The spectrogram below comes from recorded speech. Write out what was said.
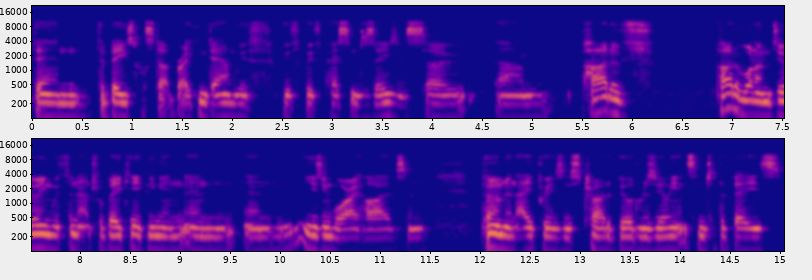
then the bees will start breaking down with with, with pests and diseases. So um, part of part of what I'm doing with the natural beekeeping and and, and using warre hives and permanent apiaries is try to build resilience into the bees.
